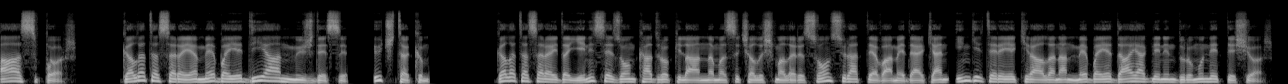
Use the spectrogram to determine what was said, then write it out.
A Spor. Galatasaray'a Mebaye Diyan müjdesi. 3 takım. Galatasaray'da yeni sezon kadro planlaması çalışmaları son sürat devam ederken, İngiltere'ye kiralanan Mebaye Diagne'nin durumu netleşiyor.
